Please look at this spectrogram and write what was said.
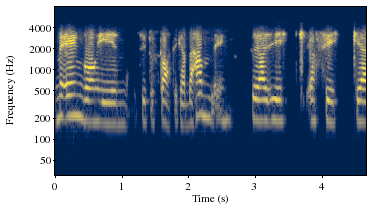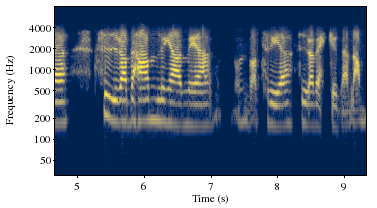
med en gång in cytostatikabehandling. Så jag, gick, jag fick eh, fyra behandlingar med om det var tre, fyra veckor emellan.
